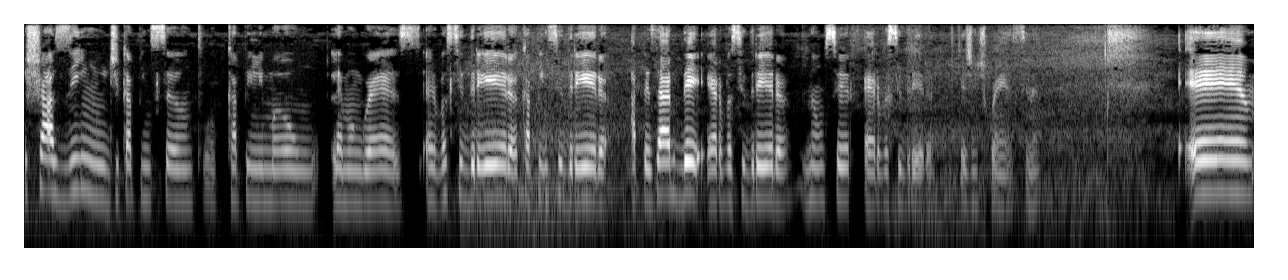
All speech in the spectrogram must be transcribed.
chazinho de capim-santo, capim-limão, lemongrass, erva cidreira, capim-cidreira, apesar de erva cidreira não ser erva cidreira que a gente conhece, né? É...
